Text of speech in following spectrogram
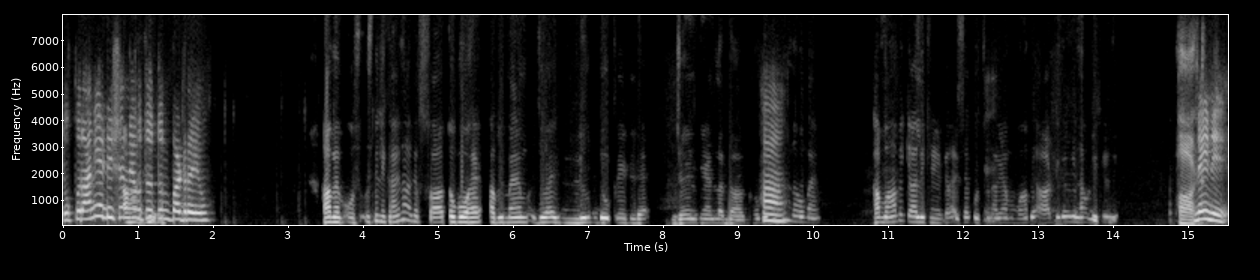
तो पुरानी एडिशन है हाँ वो तो तुम पढ़ रहे हो। हाँ मैम उस, उसमें लिखा है ना अगर सात तो वो है अभी मैम जो है न्यू दो क्रेडिट है जैन के एंड लद्दाख हो। हाँ। ना मैम हम वहाँ पे क्या लिखेंगे? अगर ऐसा क्वेश्चन आ गया हम वहाँ पे आठ लिखेंगे नौ लिखेंगे। नहीं नहीं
